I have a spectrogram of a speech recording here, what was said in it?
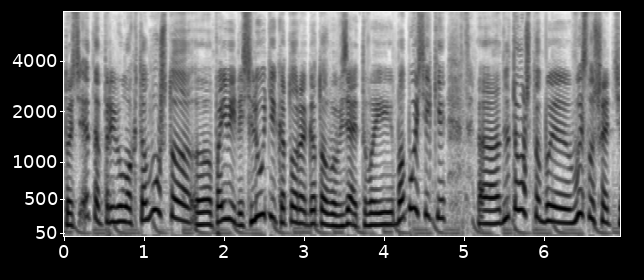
То есть это привело к тому, что э, появились люди, которые готовы взять твои бабосики э, для того, чтобы выслушать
